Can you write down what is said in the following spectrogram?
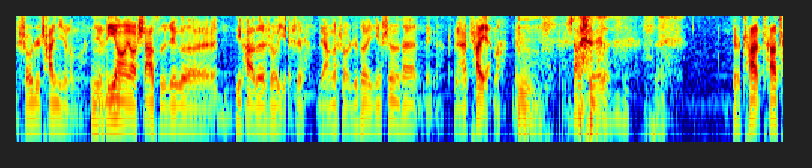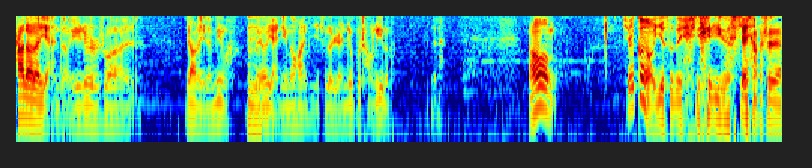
手指插进去了嘛。那个嗯。利昂要杀死这个迪卡德的时候，也是两个手指头已经伸到他那个这边插眼嘛，嗯。杀蛇的，就是插插插到了眼，等于就是说要了你的命嘛。嗯没有眼睛的话，你这个人就不成立了嘛。对。然后，其实更有意思的一个现象是，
